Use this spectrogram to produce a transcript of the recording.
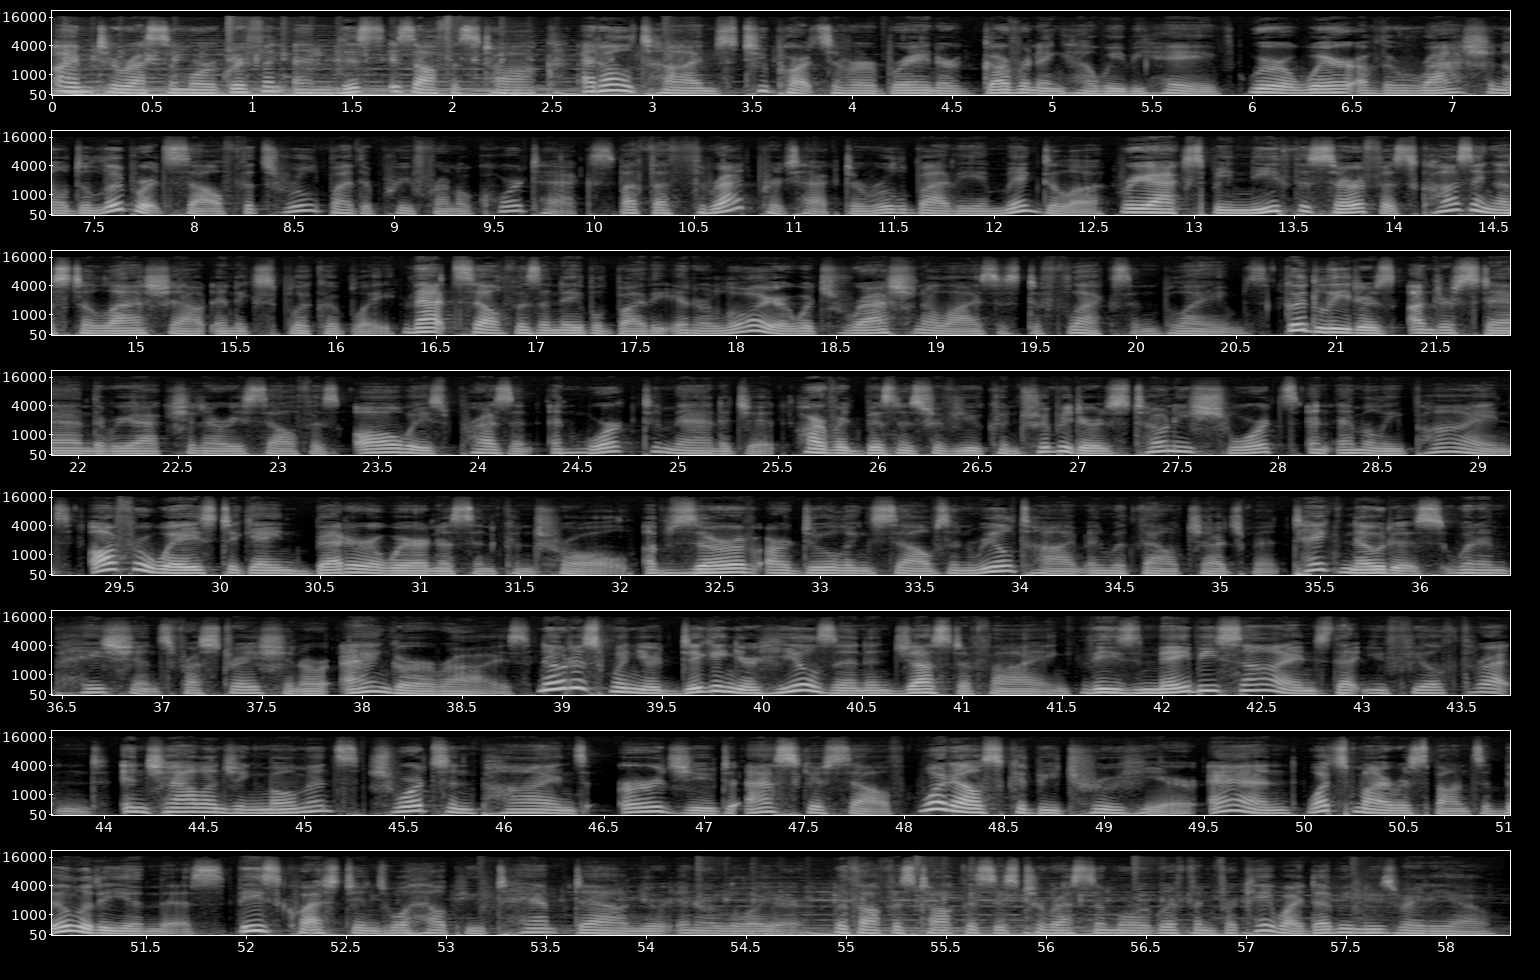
I'm Teresa Moore Griffin, and this is Office Talk. At all times, two parts of our brain are governing how we behave. We're aware of the rational, deliberate self that's ruled by the prefrontal cortex, but the threat protector, ruled by the amygdala, reacts beneath the surface, causing us to lash out inexplicably. That self is enabled by the inner lawyer, which rationalizes, deflects, and blames. Good leaders understand the reactionary self is always present and work to manage it. Harvard Business Review contributors Tony Schwartz and Emily Pines offer ways ways to gain better awareness and control. Observe our dueling selves in real time and without judgment. Take notice when impatience, frustration, or anger arise. Notice when you're digging your heels in and justifying. These may be signs that you feel threatened. In challenging moments, Schwartz and Pines urge you to ask yourself, what else could be true here? And what's my responsibility in this? These questions will help you tamp down your inner lawyer. With Office Talk, this is Teresa Moore Griffin for KYW News Radio.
